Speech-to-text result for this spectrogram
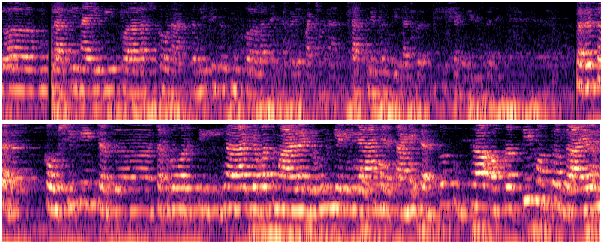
म्हटला की नाही मी स्वराला शिकवणार तर निश्चितच मी स्वराला त्यांच्याकडे पाठवणार शास्त्रीय संगीताचं शिक्षण घेण्यासाठी. खरं तर कौशिकी चक- चक्रवर्ती ह्या यवतमाळला येऊन गेलेल्या आहेत आणि त्यांचं सुद्धा अप्रतिम असं गायन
